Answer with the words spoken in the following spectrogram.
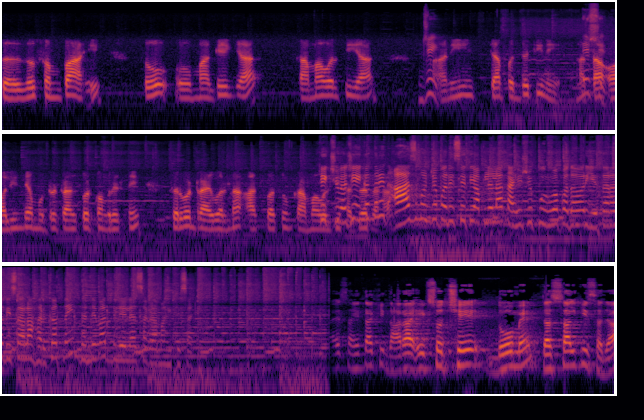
जो संप आहे तो मागे घ्या कामावरती या आणि त्या पद्धतीने आता. ऑल इंडिया मोटर ट्रान्सपोर्ट काँग्रेसने सर्व ड्रायव्हरना आजपासून एकंदरीत राहा. आज म्हणजे परिस्थिती आपल्याला काहीशी पूर्वपदावर येताना दिसायला हरकत नाही. धन्यवाद दिलेल्या सगळ्या माहितीसाठी. न्याय संहिता की धारा 106 दो में 10 साल की सजा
